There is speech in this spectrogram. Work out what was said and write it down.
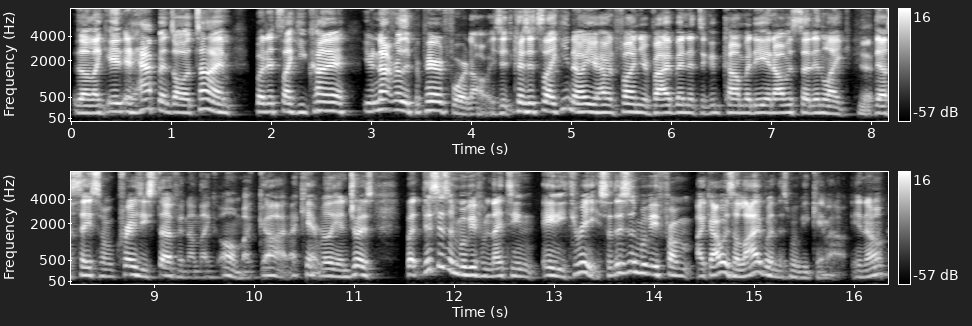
You know, like it, it happens all the time, but it's like you kind of you're not really prepared for it always because it's like you know you're having fun, you're vibing, it's a good comedy, and all of a sudden like Yeah. they'll say some crazy stuff, and I'm like, oh my god, I can't really enjoy this. But this is a movie from 1983, so this is a movie from like I was alive when this movie came out, you know.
